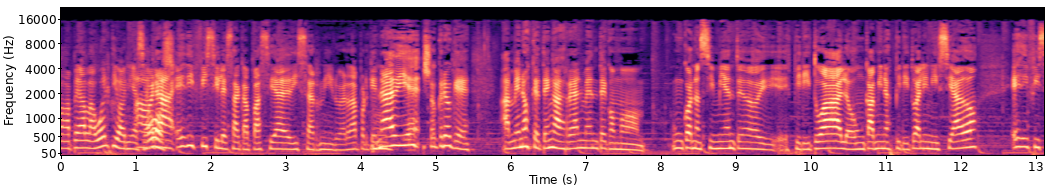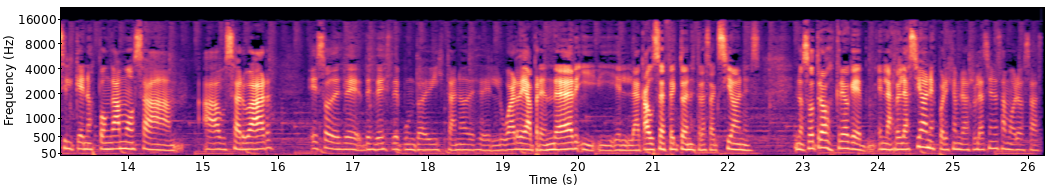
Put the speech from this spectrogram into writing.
va a pegar la vuelta y va a venir hacia Ahora, es difícil esa capacidad de discernir, ¿verdad? Porque mm. nadie, yo creo que, a menos que tengas realmente como un conocimiento espiritual o un camino espiritual iniciado, es difícil que nos pongamos a, observar eso desde, desde este punto de vista, ¿no? desde el lugar de aprender y, la causa-efecto de nuestras acciones. Nosotros creo que en las relaciones, por ejemplo, las relaciones amorosas,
